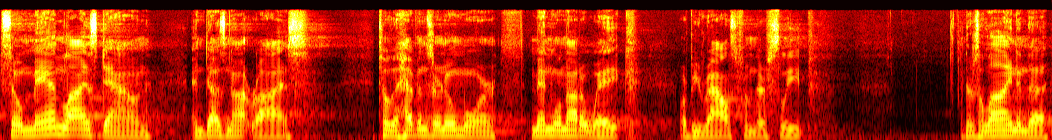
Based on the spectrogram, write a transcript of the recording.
so man lies down and does not rise. Till the heavens are no more, men will not awake or be roused from their sleep. There's a line in the,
